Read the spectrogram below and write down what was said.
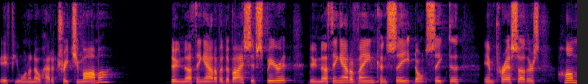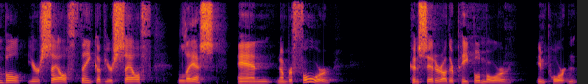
if you want to know how to treat your mama, do nothing out of a divisive spirit, do nothing out of vain conceit, don't seek to impress others. Humble yourself, think of yourself less. And number four, consider other people more important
